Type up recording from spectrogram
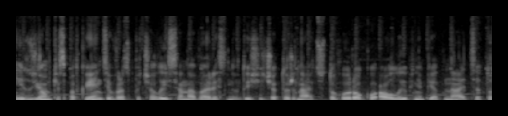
І зйомки спадкоєнців розпочалися на вересні 2014 року, а у липні 2015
